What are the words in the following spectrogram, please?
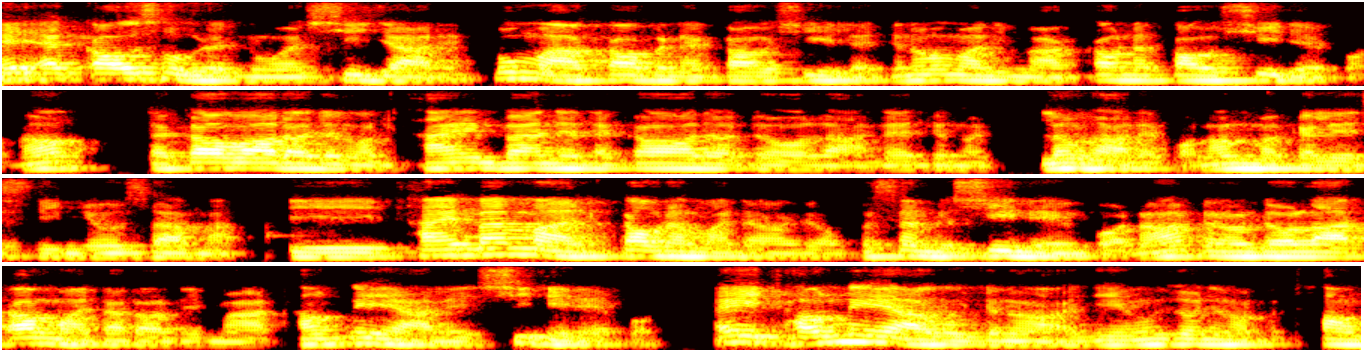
လက်အကောက်ဆိုတဲ့ကျွန်တော်ရှိကြတယ်ကို့မှာအကောက်ဘယ်နှကောက်ရှိလဲကျွန်တော်မှဒီမှာအကောက်နှစ်ကောက်ရှိတယ်ပေါ့နော်တစ်ကောက်ကတော့ကျွန်တော် time ban နဲ့တစ်ကောက်ကတော့ဒေါ်လာနဲ့ကျွန်တော်လောက်ထားတယ်ပေါ့နော်ဒီမှာ Galaxy မျိုးစားမှာဒီ time ban မှာကောက်ထားမှာကျွန်တော်ပတ်စံမရှိနေဘူးပေါ့နော်ကျွန်တော်ဒေါ်လာကောက်မှာကျတော့ဒီမှာ1200လေးရှိနေတယ်ပေါ့ အဲ့ဒီ1200ကိုကျွန်တော်အရင်ဦးဆုံးကျွန်တော်1000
